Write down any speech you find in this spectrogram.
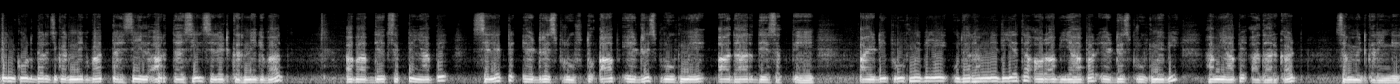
पिन कोड दर्ज करने के बाद तहसील और तहसील सेलेक्ट करने के बाद अब आप देख सकते हैं यहाँ पे सेलेक्ट एड्रेस प्रूफ तो आप एड्रेस प्रूफ में आधार दे सकते हैं। आईडी प्रूफ में भी उधर हमने दिया था और अब यहाँ पर एड्रेस प्रूफ में भी हम यहाँ पे आधार कार्ड सबमिट करेंगे।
